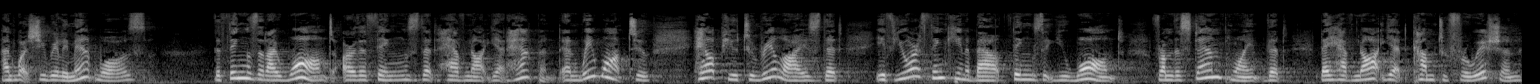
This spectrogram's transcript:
And what she really meant was, the things that I want are the things that have not yet happened. And we want to help you to realize that if you're thinking about things that you want from the standpoint that they have not yet come to fruition,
